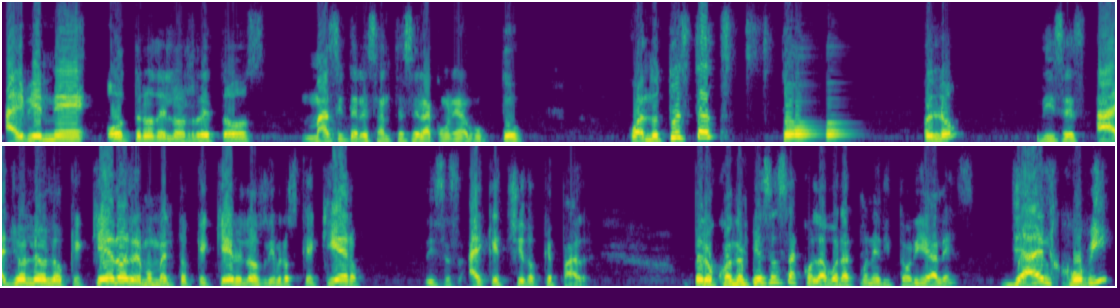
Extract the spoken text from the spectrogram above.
ahí viene otro de los retos más interesantes de la comunidad Booktube. Cuando tú estás solo, dices, ah, yo leo lo que quiero en el momento que quiero y los libros que quiero. Dices, ay, qué chido, qué padre. Pero cuando empiezas a colaborar con editoriales, ya el hobby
